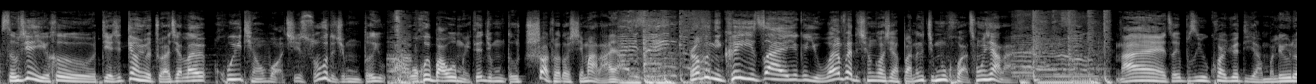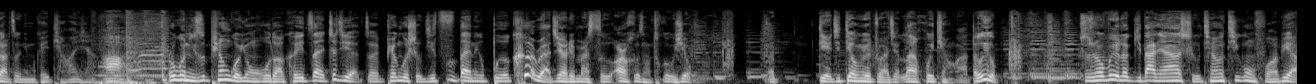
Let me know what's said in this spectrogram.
搜见以后点击订阅专辑来回听往期所有的节目都有啊，我会把我每天节目都上传到喜马拉雅。然后你可以在一个有 WiFi 的情况下把那个节目缓冲下来。来，这不是有块月底啊，没流量，这你们可以听一下啊。如果你是苹果用户的话，可以在直接在苹果手机自带那个播客软件里面搜“二和尚脱口秀”，呃，点击订阅专辑来回听啊，都有。是说为了给大家收听提供方便，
